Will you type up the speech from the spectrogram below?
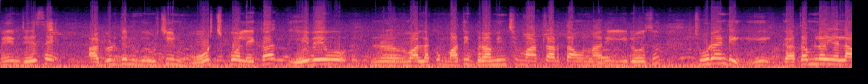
మేము చేసే అభివృద్ధిని గురించి ఓర్చుకోలేక ఏవేవో వాళ్ళకు మతి భ్రమించి మాట్లాడుతూ ఉన్నారు ఈరోజు చూడండి ఈ గతంలో ఎలా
